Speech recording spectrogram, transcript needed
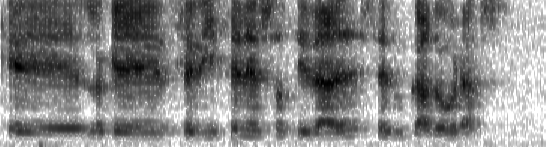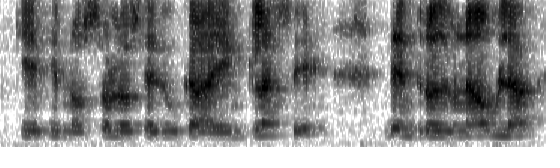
Que lo que se dice de sociedades educadoras. Quiere decir, no solo se educa en clase, dentro de un aula,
